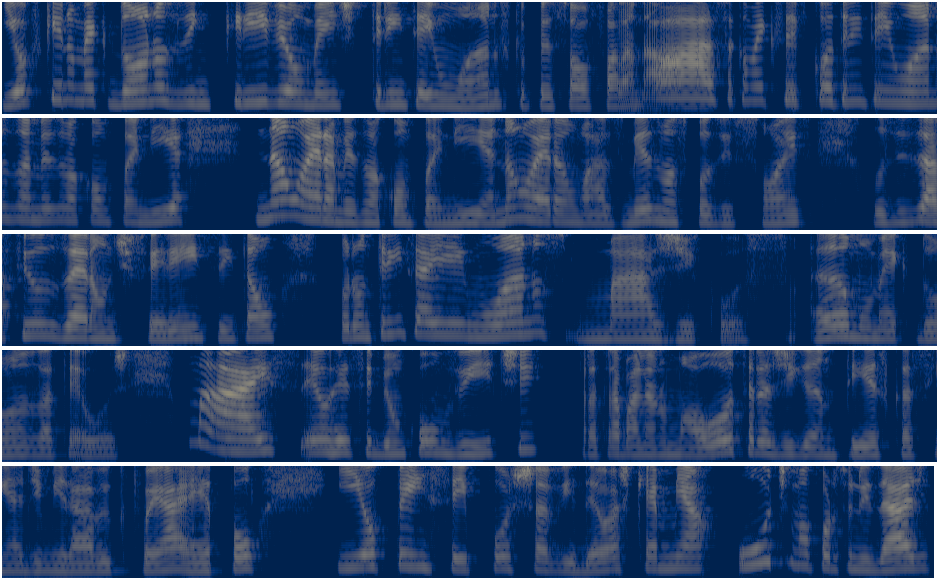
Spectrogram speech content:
E eu fiquei no McDonald's incrivelmente 31 anos, que o pessoal fala: "Nossa, como é que você ficou 31 anos na mesma companhia?". Não era a mesma companhia, não eram as mesmas posições, os desafios eram diferentes, então foram 31 anos mágicos. Amo o McDonald's até hoje. Mas eu recebi um convite para trabalhar numa outra gigantesca, assim, admirável, que foi a Apple. E eu pensei, poxa vida, eu acho que é a minha última oportunidade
